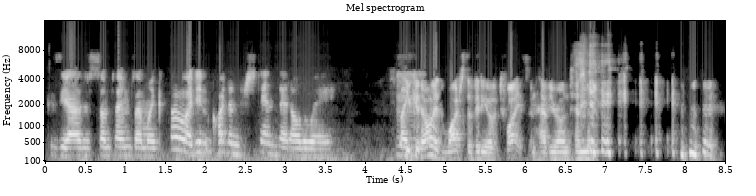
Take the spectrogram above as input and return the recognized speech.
Because yeah, just sometimes I'm like, oh, I didn't quite understand that all the way. Like, you could always watch the video twice and have your own 10 minutes.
